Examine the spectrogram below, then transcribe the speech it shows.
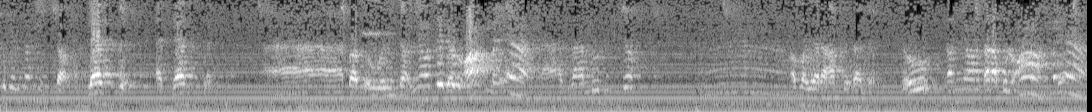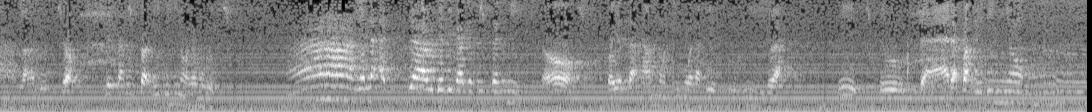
kita kita minta Ajab Ajab Haa Apa tu Kita nyata tu Ah Maya Haa Lalu tu Allah ya raham tu tadi Tu Namanya Tarabul Ah Maya Lalu tu Kita minta di dunia yang murid Ah, yang nak ajar jadi kata kita ni. Oh, supaya tak nama timur Nabi Suri lah. Itu dah dapat idinyo. Hmm,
